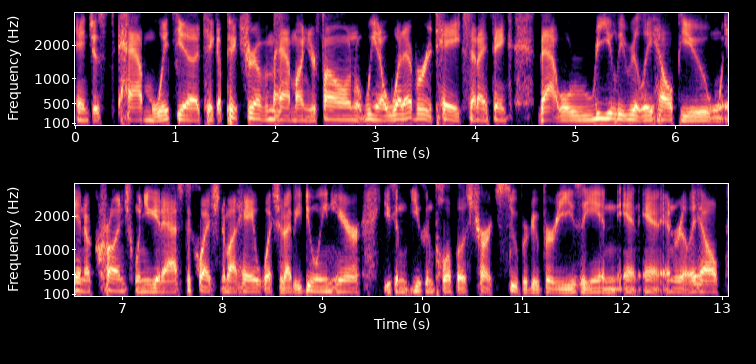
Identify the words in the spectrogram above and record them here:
and just have them with you. Take a picture of them, have them on your phone. You know, whatever it takes. And I think that will really really help you in a crunch when you get asked the question about, hey, what should I be doing here? You can you can pull up those charts super duper easy and and and, really help.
